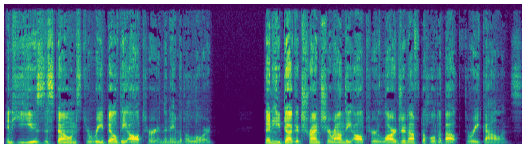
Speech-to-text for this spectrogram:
and he used the stones to rebuild the altar in the name of the Lord. Then he dug a trench around the altar large enough to hold about three gallons.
